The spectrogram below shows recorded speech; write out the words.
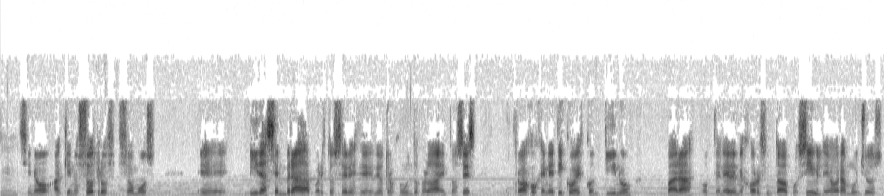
Mm. sino a que nosotros somos eh, vida sembrada por estos seres de, de otros mundos, ¿verdad? Entonces, el trabajo genético es continuo para obtener el mejor resultado posible. Ahora muchos,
